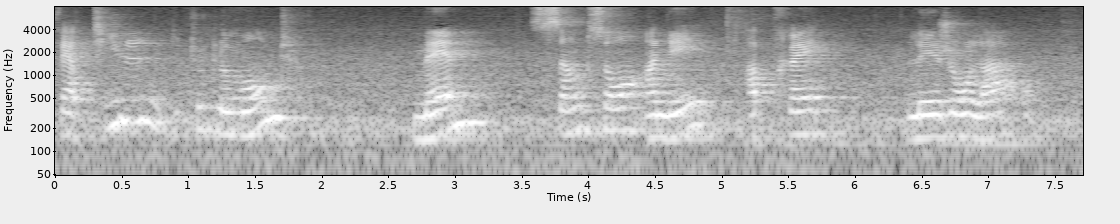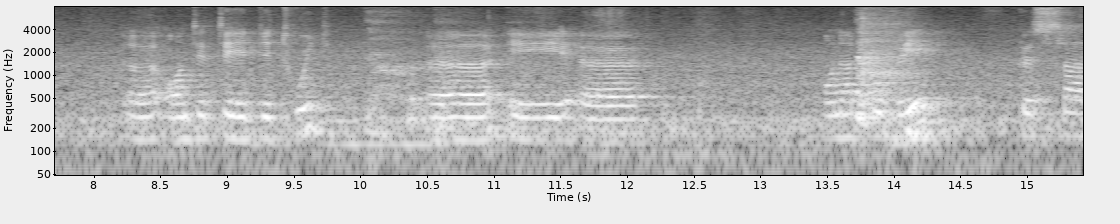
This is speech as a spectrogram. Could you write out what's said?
fertiles de tout le monde, même 500 années après les gens-là euh, ont été détruits. Euh, et euh, on a trouvé que ça,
